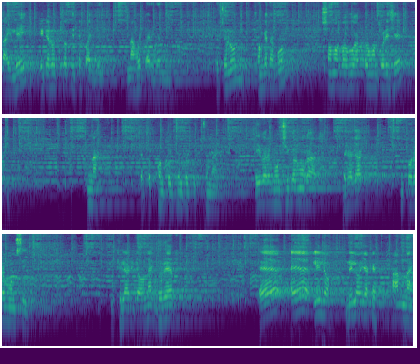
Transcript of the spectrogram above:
তাইলেই এটার উত্তর দিতে পারবেন, না হয় পারবেন না। তো চলুন, সঙ্গে থাকুন। সমরবাবু আক্রমণ করেছে। না এতক্ষণ পর্যন্ত কিচ্ছু নাই। এইবারে মুন্সি কর্মকার, দেখা যাক কী করে মুন্সি। খিলাড়িটা অনেক দূরের। এ এ, লিল লিল ইয়াকে, আর নাই।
